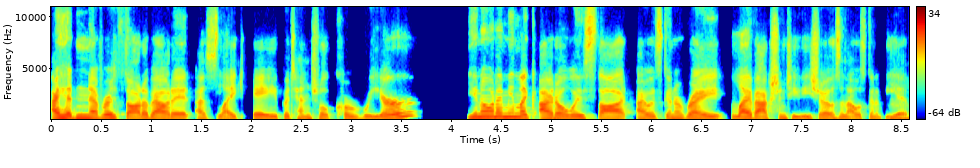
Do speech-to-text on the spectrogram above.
I had never thought about it as like a potential career. You know what I mean? Like I'd always thought I was going to write live action TV shows and that was going to be mm. it.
